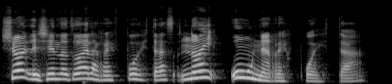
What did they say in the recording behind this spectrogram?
Yo leyendo todas las respuestas, no hay una respuesta.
